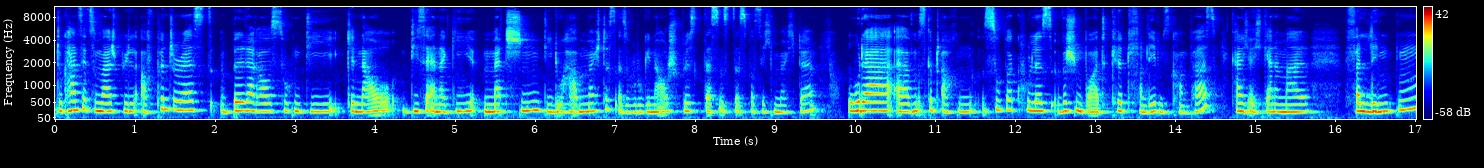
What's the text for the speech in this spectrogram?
du kannst dir zum Beispiel auf Pinterest Bilder raussuchen, die genau diese Energie matchen, die du haben möchtest, also wo du genau spürst, das ist das, was ich möchte. Oder ähm, es gibt auch ein super cooles Vision Board Kit von Lebenskompass. Kann ich euch gerne mal verlinken.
